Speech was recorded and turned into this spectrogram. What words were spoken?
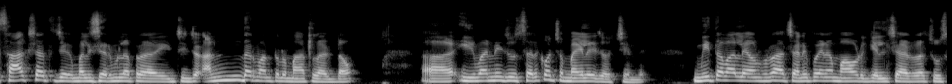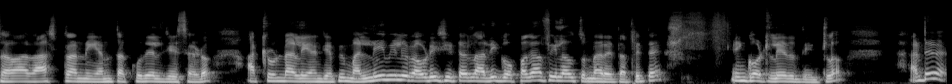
సాక్షాత్ మళ్ళీ షర్మిల ఇచ్చించాడు అందరు మంత్రులు మాట్లాడడం. ఇవన్నీ చూసరికి కొంచెం మైలేజ్ వచ్చింది. మిగతా వాళ్ళు ఏమనుకున్నారు "ఆ చనిపోయిన మావుడు గెలిచాడరా చూసావా రాష్ట్రాన్ని ఎంత కుదేలు చేశాడో అట్లుండాలి అని చెప్పి మళ్ళీ వీళ్ళు రౌడీ షీటర్లు అది గొప్పగా ఫీల్ అవుతున్నారే తప్పితే ఇంకోటి లేదు దీంట్లో. అంటే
